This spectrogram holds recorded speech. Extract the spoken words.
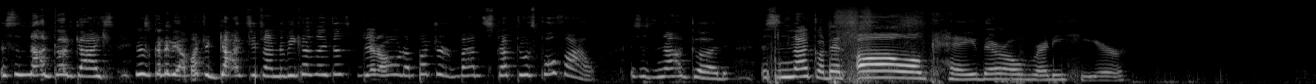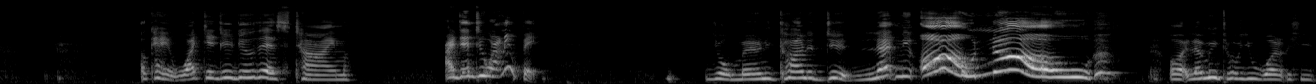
this is not good, guys. There's gonna be a bunch of gadgets on it because I just did all a bunch of bad stuff to his profile. This is not good. This is not good. And oh, okay, they're already here. Okay, what did you do this time? I didn't do anything. Yo, man, he kind of did. Let me. Oh no! All right, let me tell you what he.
